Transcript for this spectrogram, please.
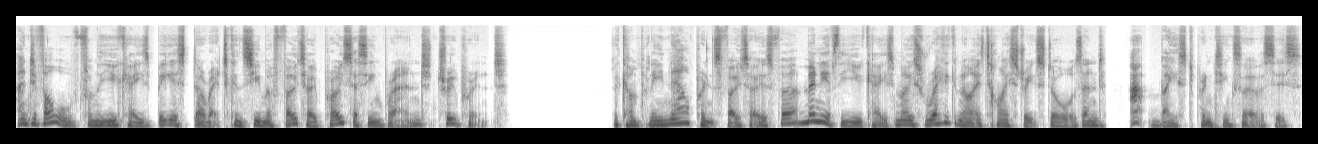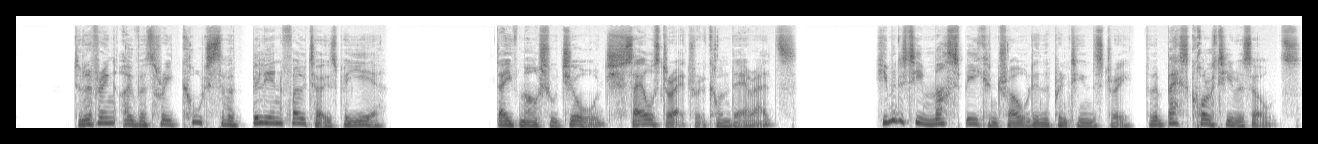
and evolved from the UK's biggest direct consumer photo processing brand, Truprint. The company now prints photos for many of the UK's most recognised high street stores and app based printing services, delivering over three quarters of a billion photos per year. Dave Marshall George, sales director at Condair, adds Humidity must be controlled in the printing industry for the best quality results.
